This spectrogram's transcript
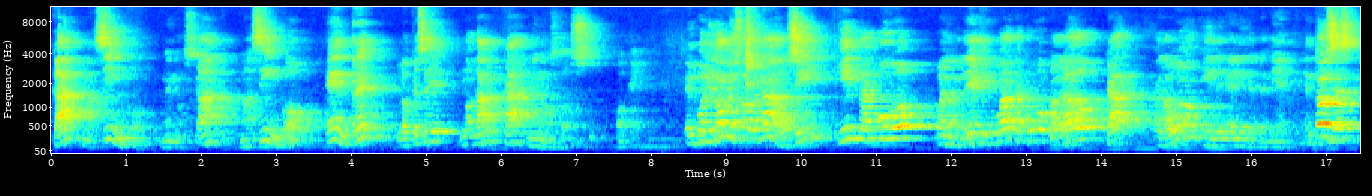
k más 5 menos k más 5 entre lo que se nos da k menos 2. Ok. El polinomio está ordenado, ¿sí? Quinta cubo, bueno, tendría que ir cuarta cubo cuadrado k la 1 y el independiente. Entonces,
